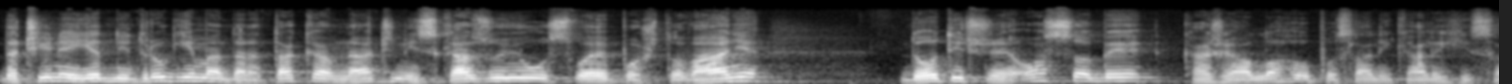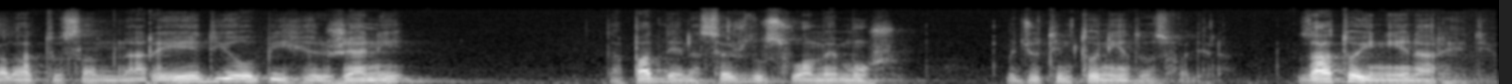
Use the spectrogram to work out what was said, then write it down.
da čine jedni drugima, da na takav način iskazuju svoje poštovanje, dotične osobe, kaže Allahov poslanik alihi salatu sam, naredio bih ženi da padne na seždu svome mužu. Međutim, to nije dozvoljeno. Zato i nije naredio.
